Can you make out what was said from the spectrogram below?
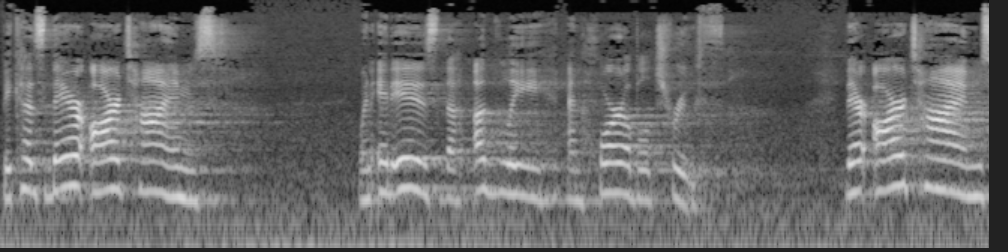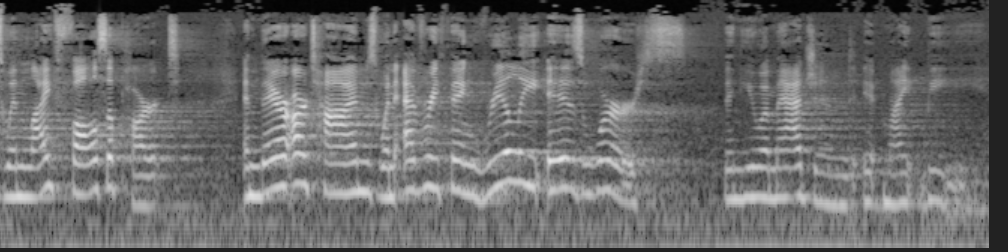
Because there are times when it is the ugly and horrible truth. There are times when life falls apart, and there are times when everything really is worse than you imagined it might be.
